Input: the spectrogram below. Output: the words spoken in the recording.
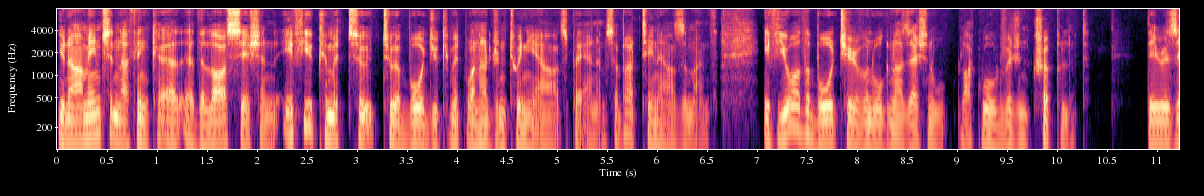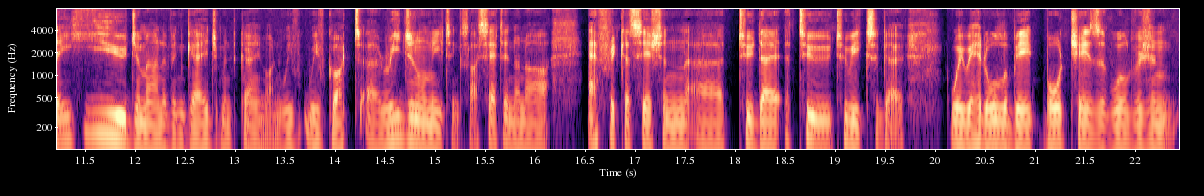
you know, I mentioned, I think, uh, uh, the last session, if you commit to, to a board, you commit 120 hours per annum, so about 10 hours a month. If you're the board chair of an organization like World Vision, triple it there is a huge amount of engagement going on. We've we've got uh, regional meetings. I sat in on our Africa session uh, two day uh, two two weeks ago, where we had all the board chairs of World Vision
